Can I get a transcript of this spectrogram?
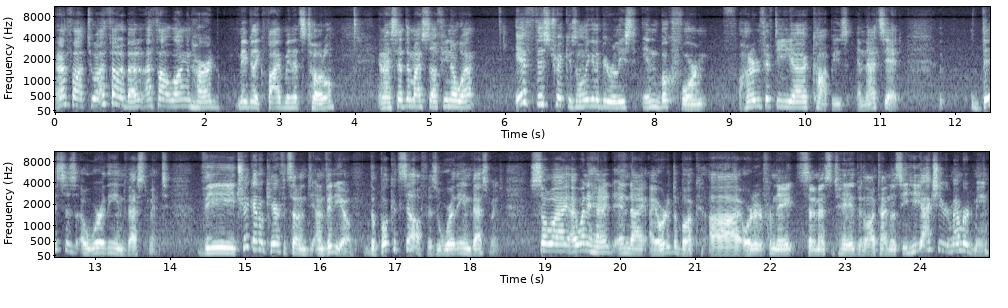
And I thought to I thought about it. I thought long and hard, maybe like five minutes total. And I said to myself, you know what? If this trick is only going to be released in book form, 150 uh, copies, and that's it, this is a worthy investment. The trick, I don't care if it's on, on video. The book itself is a worthy investment. So I, I went ahead and I, I ordered the book. Uh, I ordered it from Nate, sent a message, hey, it's been a long time no see. He actually remembered me.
